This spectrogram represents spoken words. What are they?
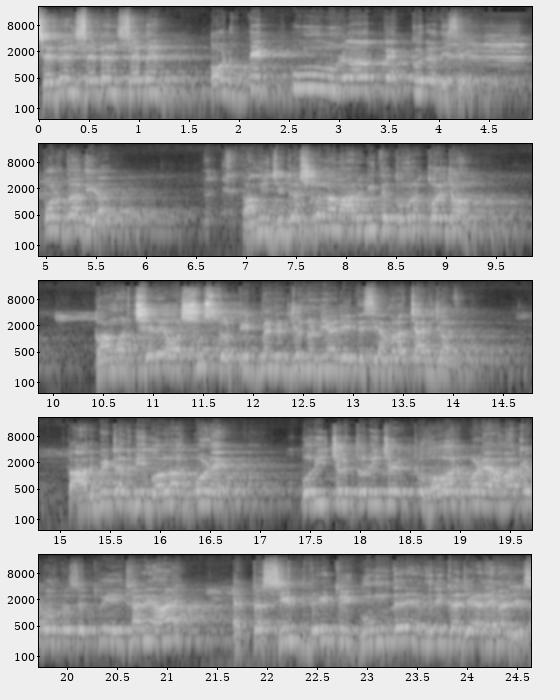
সেভেন সেভেন সেভেন অর্ধেক পুরা প্যাক করে দিছে, পর্দা দিয়া। আমি জিজ্ঞাসা করলাম, আরবিতে তোমরা কয়জন? আমার ছেলে অসুস্থ ট্রিটমেন্টের জন্য নিয়ে যাইতেছি, আমরা চারজন। তো আরবি টারবি বলার পরে, পরিচয় টরিচয় একটু হওয়ার পরে আমাকে বলতেছে, তুই এইখানে আয়, একটা সিট দেই, তুই ঘুম দে, আমেরিকা যে নেমে যাস।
